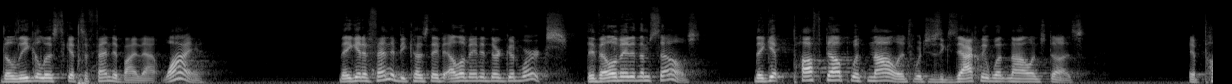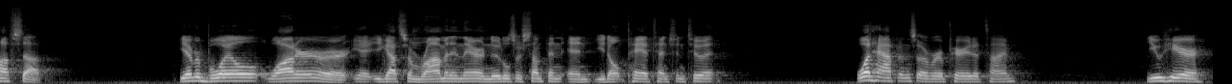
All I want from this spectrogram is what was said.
The legalist gets offended by that. Why? They get offended because they've elevated their good works, they've elevated themselves. They get puffed up with knowledge, which is exactly what knowledge does it puffs up. You ever boil water or you got some ramen in there or noodles or something and you don't pay attention to it? What happens over a period of time? You hear,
